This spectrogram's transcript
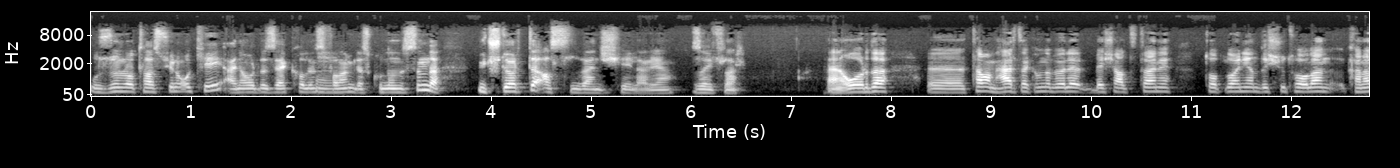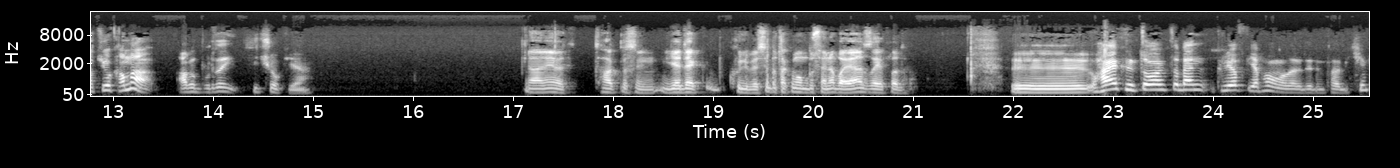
uzun rotasyonu okey. Hani orada Zach Collins hmm. falan biraz kullanırsın da 3-4'te asıl bence şeyler ya zayıflar. Yani orada e, tamam her takımda böyle 5-6 tane toplu oynayan dış şutu olan kanat yok ama abi burada hiç yok ya. Yani evet haklısın. Yedek kulübesi bu takımın bu sene bayağı zayıfladı. Ee, hayal kırıklığı olarak da ben playoff yapamamaları dedim tabii ki.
